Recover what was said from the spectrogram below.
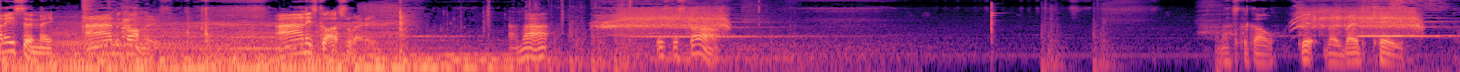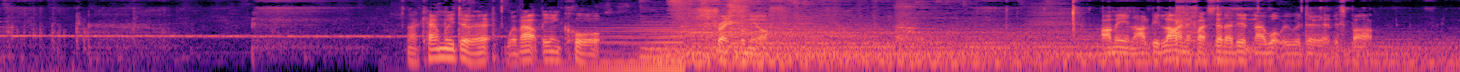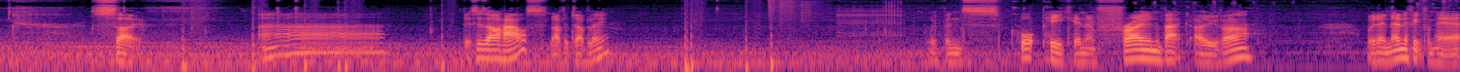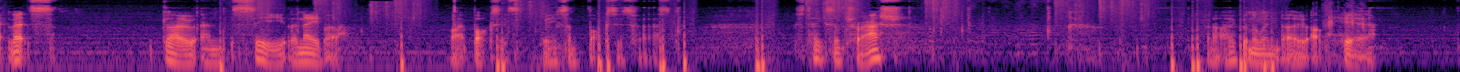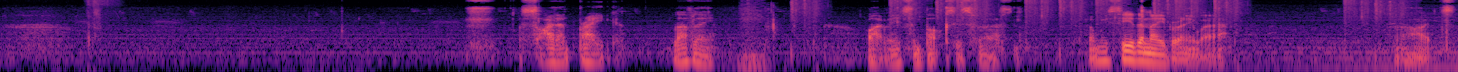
He's seen me. And we can't move. And he's got us already. And that is the start. And that's the goal. Get the red key. Now, can we do it without being caught straight from the off? I mean, I'd be lying if I said I didn't know what we were doing at this part. So, uh, this is our house. Lovely jubbly. We've been caught peeking and thrown back over. We don't know anything from here. Let's go and see the neighbour. Right, boxes. We need some boxes first. Let's take some trash. I'm gonna open the window up here. Silent break. Lovely. Right, we need some boxes first. Can we see the neighbour anywhere? Right.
